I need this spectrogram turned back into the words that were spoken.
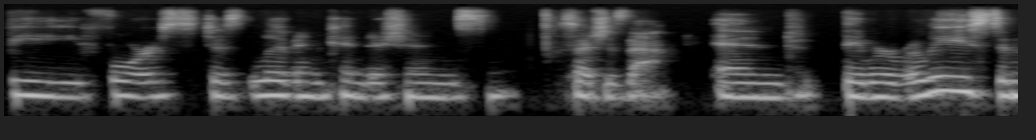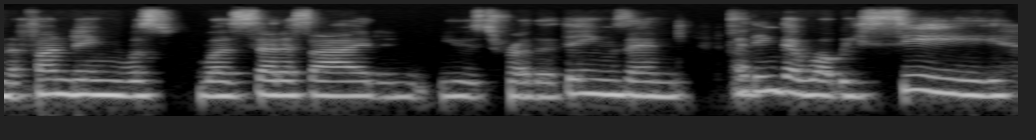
be forced to live in conditions such as that and they were released and the funding was was set aside and used for other things. And i think that what we see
